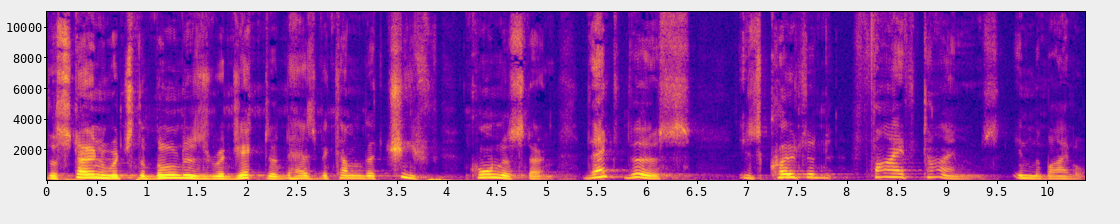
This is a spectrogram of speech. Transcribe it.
the stone which the builders rejected, has become the chief cornerstone. That verse is quoted five times in the Bible.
